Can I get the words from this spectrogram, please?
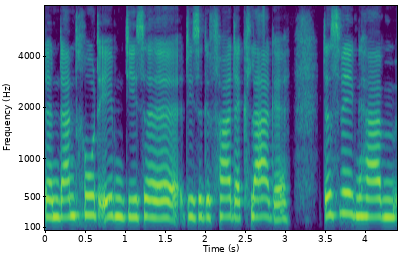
denn dann droht eben diese, diese Gefahr der Klage. Deswegen haben,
